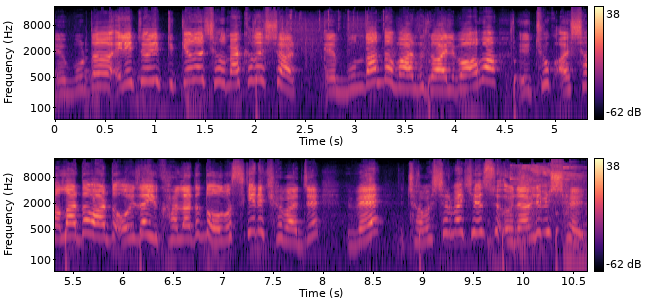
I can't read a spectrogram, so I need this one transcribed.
Ee, burada elektronik dükkanı açalım arkadaşlar. Ee, bundan da vardı galiba ama e, çok aşağılarda vardı. O yüzden yukarılarda da olması gerekiyor bence. Ve çamaşır makinesi önemli bir şey.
